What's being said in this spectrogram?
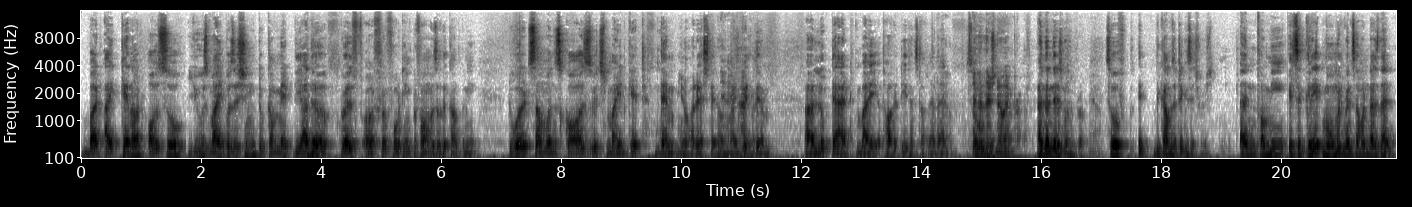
but I cannot also use my position to commit the other 12 or 14 performers of the company towards someone's cause which might get them you know arrested or Yeah, might get them uh, looked at by authorities and stuff like that. Yeah. so and then there's no improv. and then there is no improv. Yeah. so it becomes a tricky situation. And for me it's a great moment when someone does that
